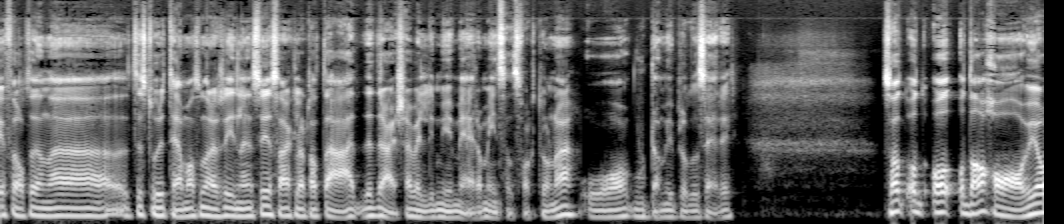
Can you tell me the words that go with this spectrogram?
i forhold til denne, det store temaet som dreier seg innledningsvis, så er det klart at det, er, det, dreier seg veldig mye mer om innsatsfaktorene og hvordan vi produserer. Så, og, og, og, da har vi jo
